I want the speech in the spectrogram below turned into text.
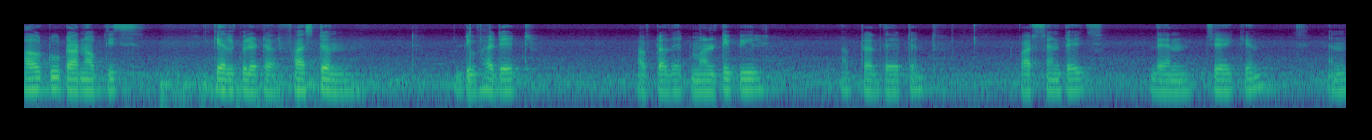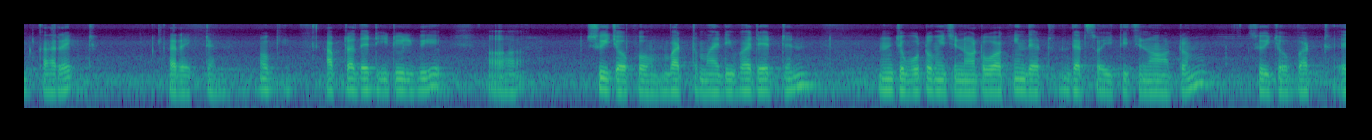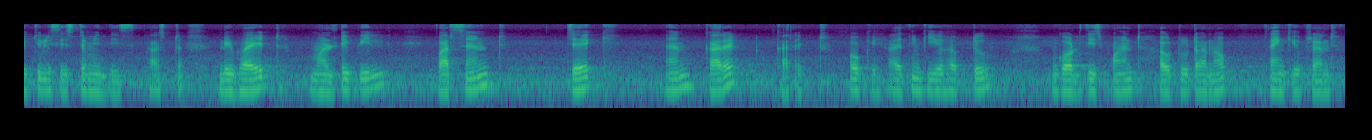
how to turn off this calculator? First done. Divided. After that multiple. After that percentage. Then check in and correct. Correct. Okay. After that it will be uh, switch off but my divided and bottom is not working. That that's why it is not um, switch off. But actually system is this. First divide multiple percent check and correct correct. Okay i think you have to got this point how to turn off thank you friend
